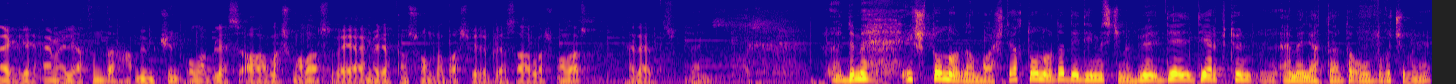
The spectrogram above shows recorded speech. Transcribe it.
nəqli əməliyyatında mümkün ola biləsi ağırlaşmalar və ya əməliyyatdan sonra baş verə biləsi ağırlaşmalar nələrdir? Bəli. E, Demək, ilk donordan başlayaq. Donorda dediyimiz kimi, digər bütün əməliyyatlarda olduğu kimi,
